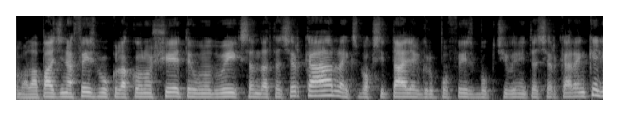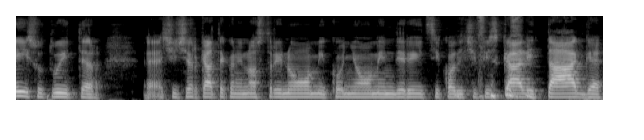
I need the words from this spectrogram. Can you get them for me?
Insomma, la pagina Facebook la conoscete, 12X andate a cercarla. Xbox Italia, il gruppo Facebook ci venite a cercare anche lì. Su Twitter eh, ci cercate con i nostri nomi, cognomi, indirizzi, codici fiscali, tag,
